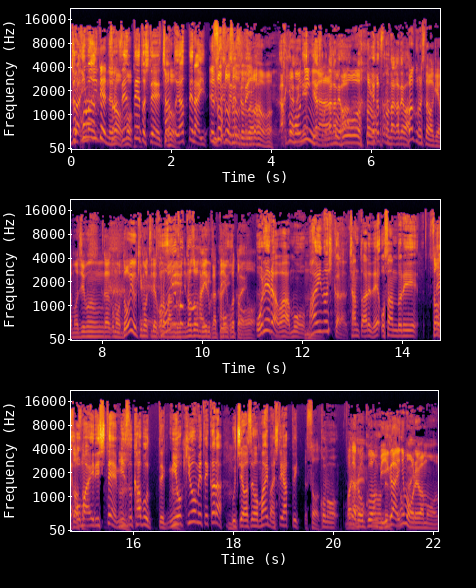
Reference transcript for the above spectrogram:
ちょっとこの時点での、前提として、ちゃんとやってないってえいう前そうそうそうそう。提ですよね、今。もう本人が、もうは。奴の中では。暴露したわけや、もう自分がもうどういう気持ちでこの番組に臨んでいるかっていうことを。俺らはもう前の日からちゃんとあれで、お産取り、そうそうお参りして、水かぶって、身を清めてから、打ち合わせを毎晩してやって、そう。この、だから録音日以外にも俺は。はもう、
